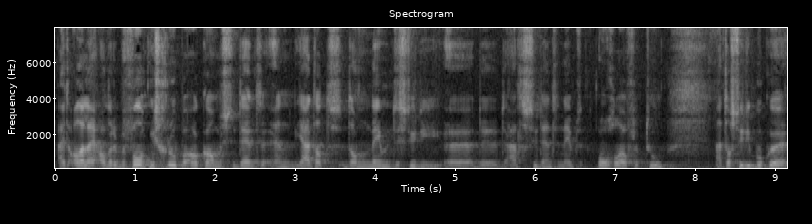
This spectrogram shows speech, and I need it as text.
uit allerlei andere bevolkingsgroepen ook komen studenten. En ja, dat, dan neemt de studie, uh, de, de, aantal studenten neemt ongelooflijk toe. Het aantal studieboeken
